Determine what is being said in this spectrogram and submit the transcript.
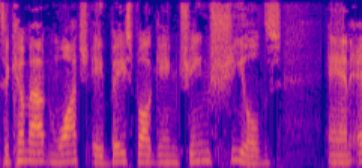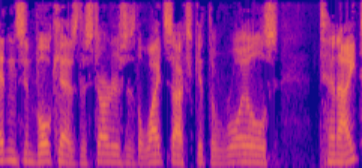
to come out and watch a baseball game. James Shields and Edinson Volquez, the starters as the White Sox get the Royals tonight,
